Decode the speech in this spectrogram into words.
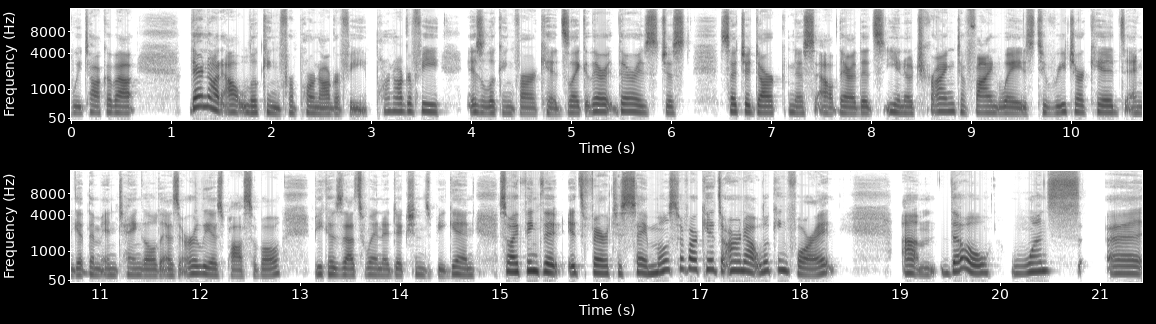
we talk about, they're not out looking for pornography. Pornography is looking for our kids. Like there there is just such a darkness out there that's, you know, trying to find ways to reach our kids and get them entangled as early as possible because that's when addictions begin. So I think that it's fair to say most of our kids aren't out looking for it. Um, though once uh,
